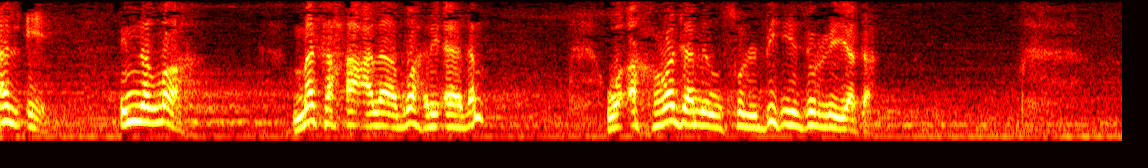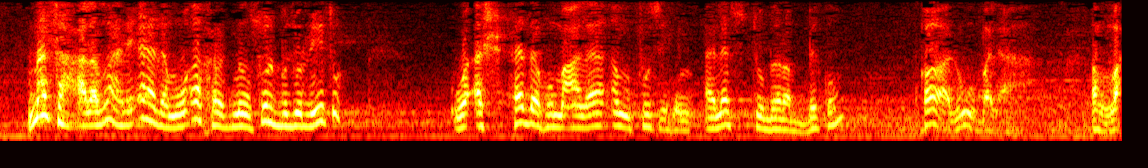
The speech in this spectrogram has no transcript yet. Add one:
قال إيه؟ إن الله مسح على ظهر آدم وأخرج من صلبه ذريته. مسح على ظهر آدم وأخرج من صلب ذريته وأشهدهم على أنفسهم. ألست بربكم؟ قالوا بلى. الله.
